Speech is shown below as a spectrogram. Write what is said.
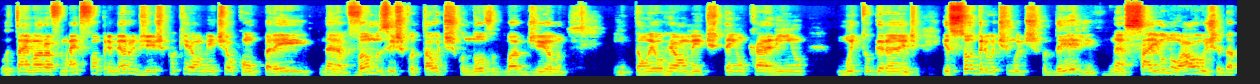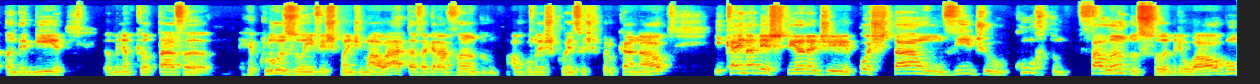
O Time Out of Mind foi o primeiro disco que realmente eu comprei, né, vamos escutar o disco novo do Bob Dylan. Então eu realmente tenho um carinho muito grande. E sobre o último disco dele, né, saiu no auge da pandemia, eu me lembro que eu estava recluso em Visconde de Mauá, estava gravando algumas coisas para o canal e caí na besteira de postar um vídeo curto falando sobre o álbum,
